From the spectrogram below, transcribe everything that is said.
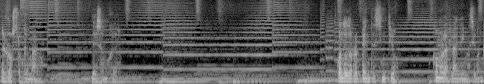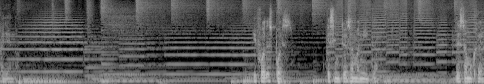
el rostro quemado de esa mujer. Cuando de repente sintió cómo las lágrimas iban cayendo. Y fue después que sintió esa manita de esa mujer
